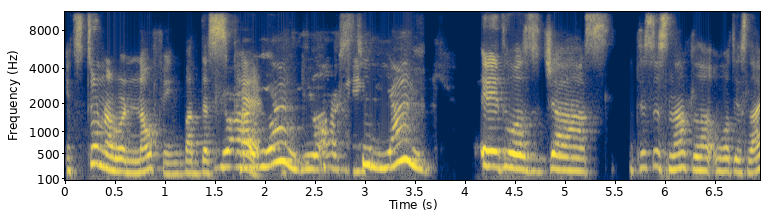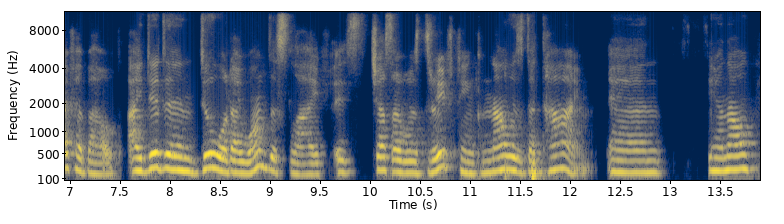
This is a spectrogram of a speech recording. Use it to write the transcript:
it's turned over nothing, but the You are young, you are still young. It was just, this is not what is life about. I didn't do what I want this life. It's just I was drifting. Now is the time. And, you know,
